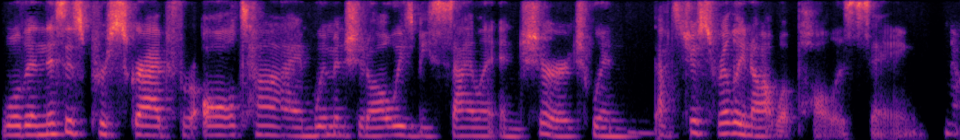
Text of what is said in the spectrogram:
well, then this is prescribed for all time. Women should always be silent in church when that's just really not what Paul is saying. No.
